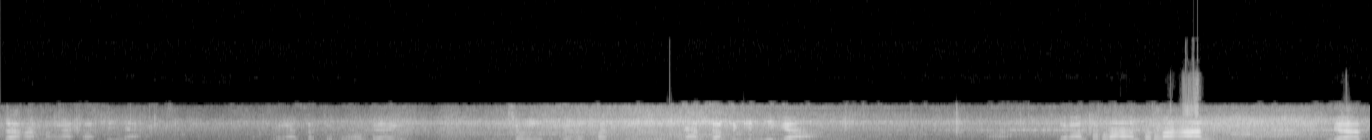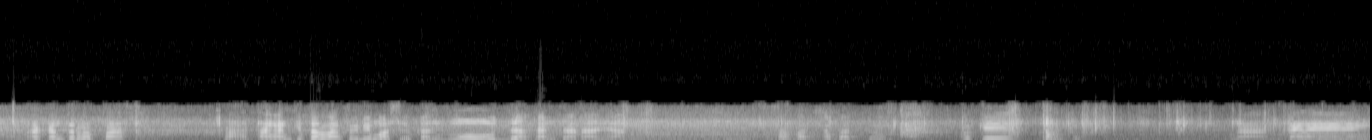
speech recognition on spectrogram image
cara mengatasinya. Dengan satu buah obeng cungkil lepas kaca segitiga. Nah, dengan perlahan-perlahan dia akan terlepas. Nah tangan kita langsung dimasukkan. Mudah kan caranya? Sobat-sobat tuh. Oke. Nah teneng.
